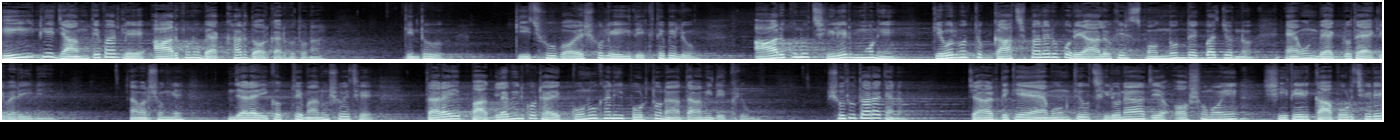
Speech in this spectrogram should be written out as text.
এইটি জানতে পারলে আর কোনো ব্যাখ্যার দরকার হতো না। কিন্তু কিছু বয়স হলেই দেখতে পেলুম আর কোনো ছেলের মনে কেবলমাত্র গাছপালার উপরে আলোকের স্পন্দন দেখবার জন্য এমন ব্যগ্রতা একেবারেই নেই। আমার সঙ্গে যারা একত্রে মানুষ হয়েছে, তারা এই পাগলামির কোঠায় কোনোখানি পড়তো না তা আমি দেখলুম। শুধু তারা কেন? চারদিকে এমন কেউ ছিল না যে অসময়ে শীতের কাপড় ছেড়ে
